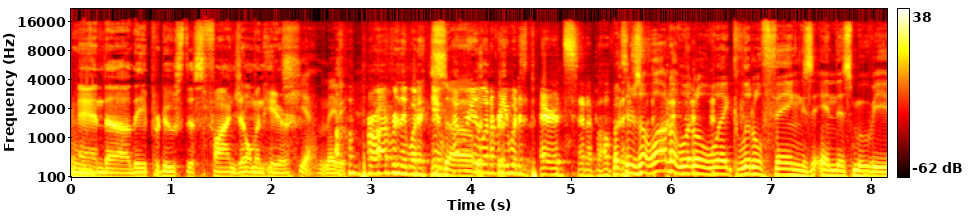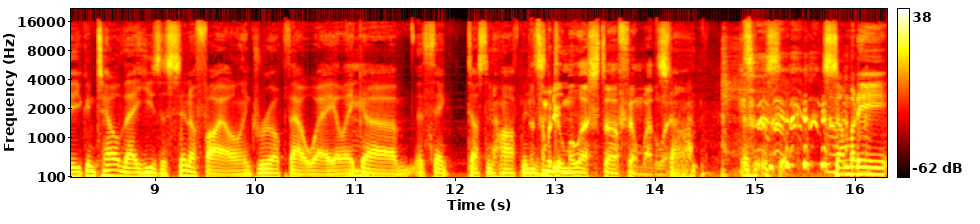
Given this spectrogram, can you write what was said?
and uh, they produced this fine gentleman here. Mm. yeah, maybe. Bro, I really want to hear. So- I really want to read what his parents said about But this. there's a lot of little like little things in this movie. You can tell that he's a cinephile and grew up that way. Like uh, I think Dustin Hoffman's Somebody who molests uh, film, by the way. So, somebody,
